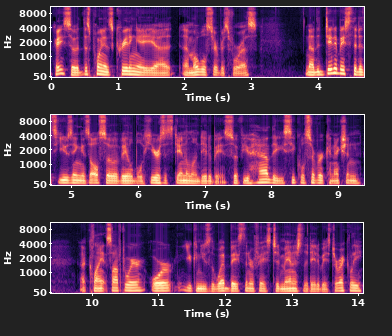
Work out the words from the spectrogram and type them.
Okay, so at this point it's creating a, uh, a mobile service for us. Now the database that it's using is also available here as a standalone database. So if you have the SQL Server connection uh, client software, or you can use the web-based interface to manage the database directly,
